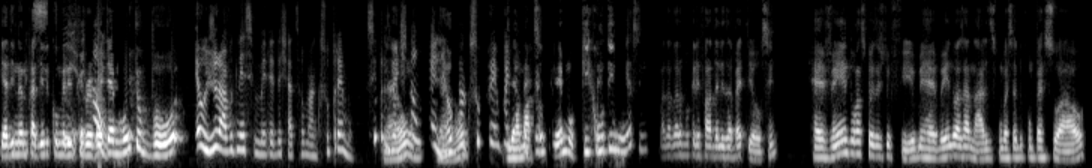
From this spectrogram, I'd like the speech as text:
E a dinâmica dele com o Benedict não. Cumberbatch é muito boa. Eu jurava que nesse filme ele ia deixar de ser o Mago Supremo. Simplesmente Não, não. Ele é o não. Mago Supremo. Ele é o Mago Supremo, que continue assim. Mas agora eu vou querer falar da Elizabeth Olsen. Revendo umas coisas do filme, revendo as análises, conversando com o pessoal.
